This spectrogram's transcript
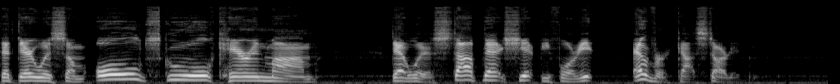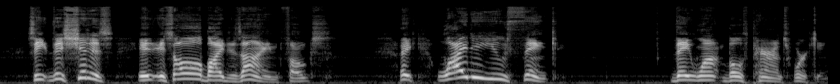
that there was some old school Karen mom that would have stopped that shit before it ever got started. See, this shit is, it, it's all by design, folks. Like, why do you think they want both parents working?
